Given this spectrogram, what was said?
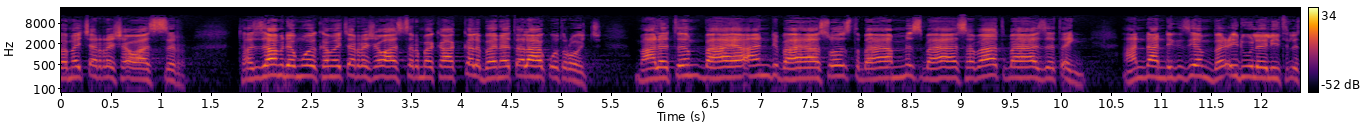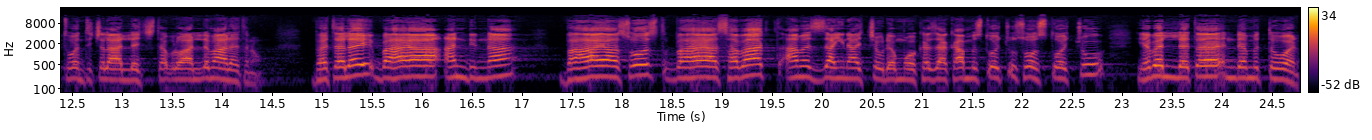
በመጨረሻው አስር ከዛም ደግሞ ከመጨረሻው አስር መካከል በነጠላ ቁጥሮች ማለትም በ21 በ23 በ25 በ27 በ29 አንዳንድ ጊዜም በዒዱ ሌሊት ልትሆን ትችላለች ተብሏል ማለት ነው። በተለይ በ21 ና በ23 በ27 አመዛኝ ናቸው ደግሞ። ከዛ ከአምስቶቹ ሶስቶቹ የበለጠ እንደምትሆን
